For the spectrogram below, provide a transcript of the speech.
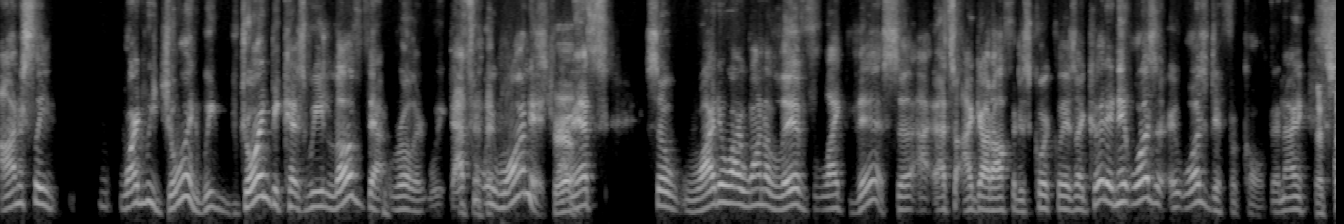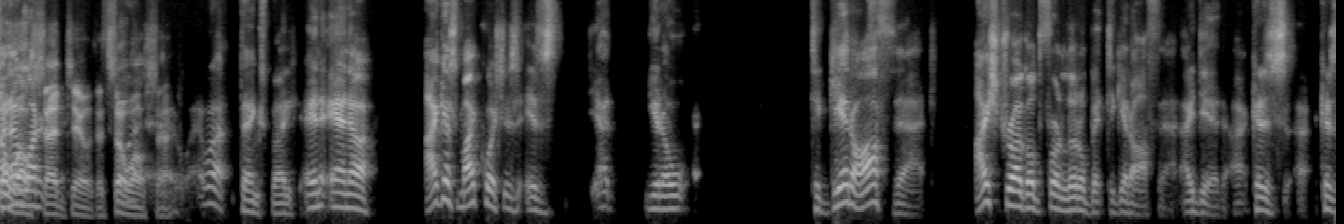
Honestly why'd we join? We joined because we love that roller we, that's what we wanted It's I mean, that's so why do i want to live like this uh, I, that's i got off it as quickly as i could and it was it was difficult and i That's so I well wanna- said too. That's so well well, said. uh, Well, thanks, buddy. And and uh I guess my question is is yeah, you know, to get off that, I struggled for a little bit to get off that. I did because because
